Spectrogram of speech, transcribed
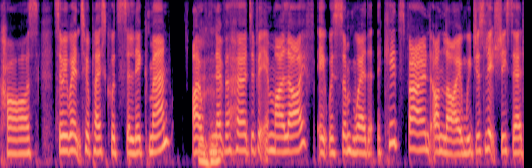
Cars. So we went to a place called Seligman I've mm-hmm. never heard of it in my life. It was somewhere that the kids found online. We just literally said,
